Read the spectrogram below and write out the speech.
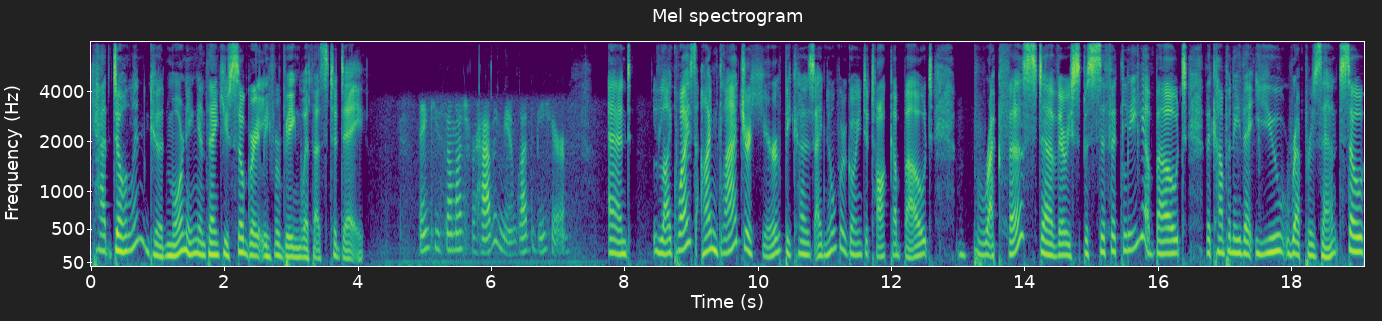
Kat Dolan, good morning, and thank you so greatly for being with us today. Thank you so much for having me. I'm glad to be here. And likewise, I'm glad you're here because I know we're going to talk about breakfast, uh, very specifically about the company that you represent. So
